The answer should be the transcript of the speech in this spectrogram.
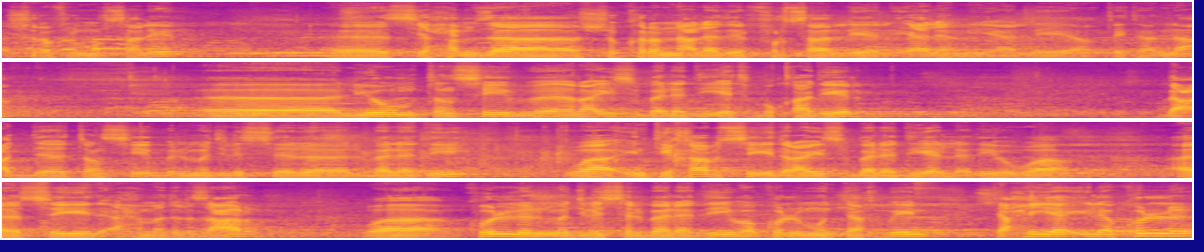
أشرف المرسلين. آه، سي حمزة شكرا على هذه الفرصة اللي- الإعلامية اللي أعطيتها لنا. آه، اليوم تنصيب رئيس بلدية بوقادير بعد تنصيب المجلس البلدي. وانتخاب السيد رئيس البلدية الذي هو السيد أحمد الزعر وكل المجلس البلدي وكل المنتخبين تحية إلى كل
